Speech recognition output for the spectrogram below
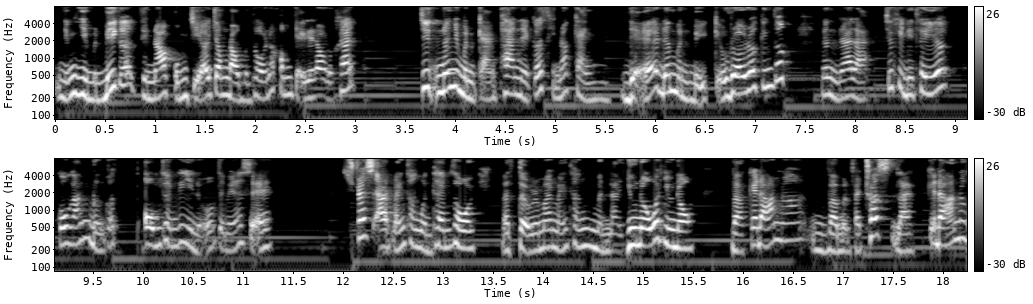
những gì mình biết á, thì nó cũng chỉ ở trong đầu mình thôi nó không chạy đi đâu được hết chứ nếu như mình càng panic á thì nó càng dễ để mình bị kiểu rơi rớt kiến thức. Nên ra là trước khi đi thi á cố gắng đừng có ôm thêm cái gì nữa tại vì nó sẽ stress out bản thân mình thêm thôi. Và tự remind bản thân mình là you know what you know. Và cái đó nó và mình phải trust là cái đó nó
